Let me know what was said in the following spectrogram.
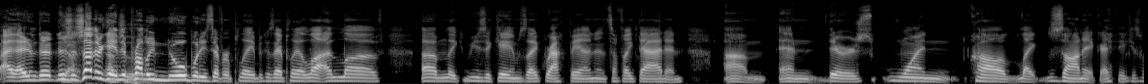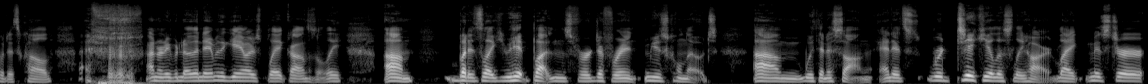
I, I, there, there's Yeah, this other game that probably nobody's ever played because I play a lot. I love um, like music games like Rock Band and stuff like that. And um, and there's one called like Zonic, I think is what it's called. I don't even know the name of the game. I just play it constantly. Um, but it's like you hit buttons for different musical notes um within a song and it's ridiculously hard like mr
